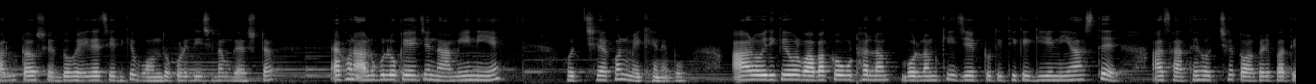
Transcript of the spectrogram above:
আলুটাও সেদ্ধ হয়ে গেছে, এদিকে বন্ধ করে দিয়েছিলাম গ্যাসটা। এখন আলুগুলোকে এই যে নামিয়ে নিয়ে হচ্ছে এখন মেখে নেব। আর ওইদিকে ওর বাবাকেও উঠালাম, বললাম কি যে একটু তিথিকে গিয়ে নিয়ে আসতে, আর সাথে হচ্ছে তরকারি পাতি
